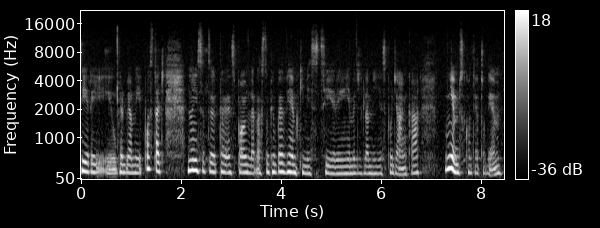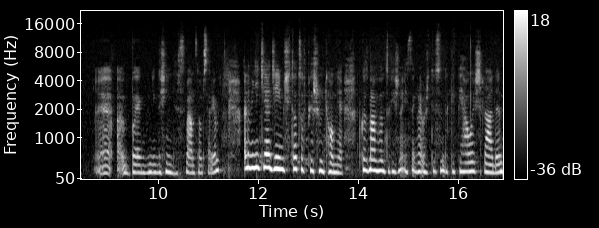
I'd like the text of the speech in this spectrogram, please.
Ciri i uwielbiam jej postać. No niestety pewien spoiler nastąpił, bo ja wiem kim jest Ciri, nie będzie dla mnie niespodzianka. Nie wiem skąd ja to wiem, bo jakby nigdy się nie interesowałam tą serią. Ale widzicie, dzieje mi się to, co w pierwszym tomie. Pokazywałam wam to kiedyś na Instagramie, że to są takie białe ślady.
